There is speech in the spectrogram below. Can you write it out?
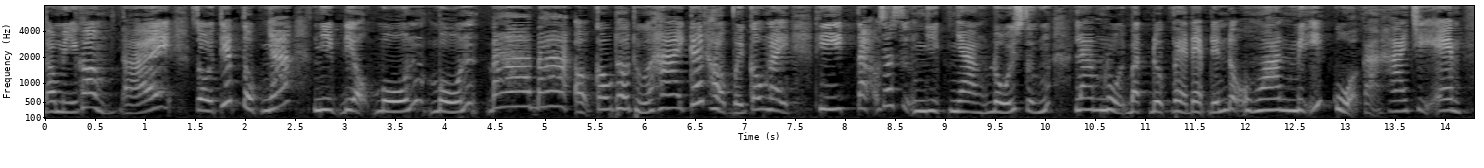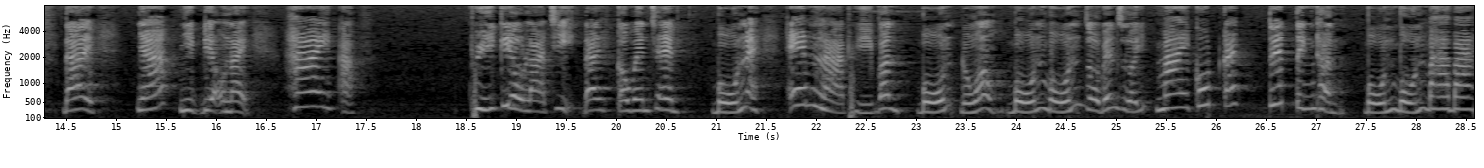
Đồng ý không? Đấy, rồi tiếp tục nhá. Nhịp điệu 4 4 3 3 ở câu thơ thứ hai kết hợp với câu này thì tạo ra sự nhịp nhàng đối xứng, làm nổi bật được vẻ đẹp đến độ hoàn mỹ của cả hai chị em. Đây, nhá, nhịp điệu này. Hai à Thúy Kiều là chị, đây câu bên trên. 4 này, em là Thúy Vân. 4 đúng không? 4 4 rồi bên dưới Mai Cốt Cách. Tuyết tinh thần 4433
